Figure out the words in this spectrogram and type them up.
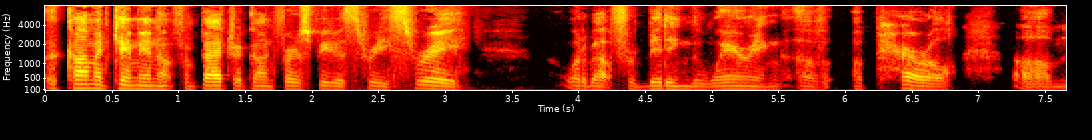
a comment came in from Patrick on First Peter three three. What about forbidding the wearing of apparel? Um,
